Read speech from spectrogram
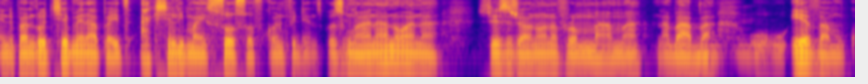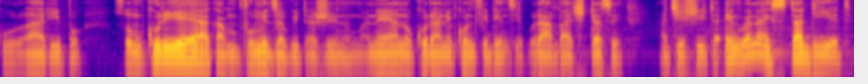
And pandochemera apa it's actually my source of confidence. Because mwana anowana zvese zvaanoona from mama nababa whoever mukuru aripo. So mukuru iyeye akamubvumidza kuita zvinhu. Mwana iyeye anokura ane confidence yekuramba achiita se achizviita. And when i study it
